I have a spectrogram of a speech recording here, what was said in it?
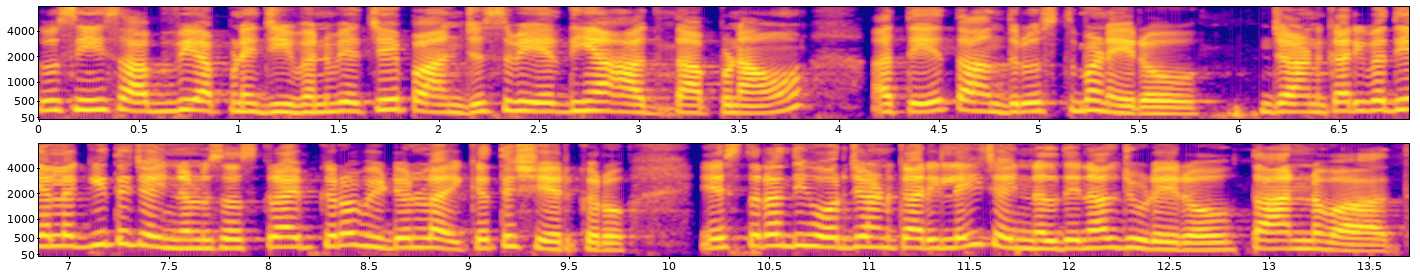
ਤੁਸੀਂ ਸਭ ਵੀ ਆਪਣੇ ਜੀਵਨ ਵਿੱਚ ਇਹ ਪੰਜ ਸਵੇਰ ਦੀਆਂ ਆਦਤਾਂ ਅਪਣਾਓ ਅਤੇ ਤੰਦਰੁਸਤ ਬਣੇ ਰਹੋ। ਜਾਣਕਾਰੀ ਵਧੀਆ ਲੱਗੀ ਤੇ ਚੈਨਲ ਨੂੰ ਸਬਸਕ੍ਰਾਈਬ ਕਰੋ, ਵੀਡੀਓ ਨੂੰ ਲਾਈਕ ਅਤੇ ਸ਼ੇਅਰ ਕਰੋ। ਇਸ ਤਰ੍ਹਾਂ ਦੀ ਹੋਰ ਜਾਣਕਾਰੀ ਲਈ ਚੈਨਲ ਦੇ ਨਾਲ ਜੁੜੇ ਰਹੋ। ਧੰਨਵਾਦ।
